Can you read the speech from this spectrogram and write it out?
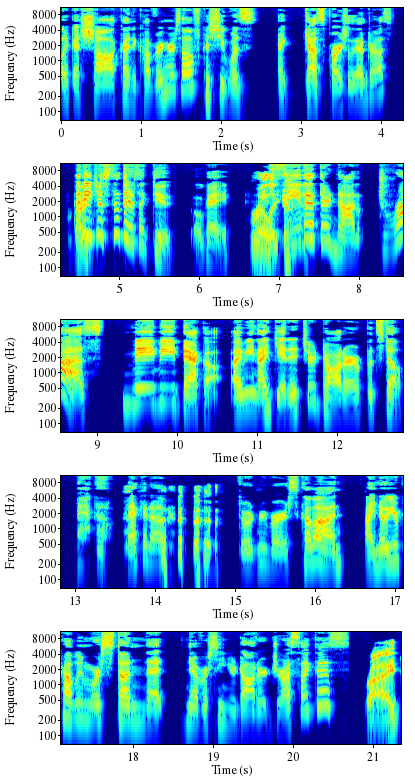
like a shawl kind of covering herself cuz she was I guess partially undressed. And he just stood there it's like, "Dude, okay. Really? You see that they're not dressed, maybe back up. I mean, I get it, your daughter, but still, back up. Back it up. Throw it in reverse. Come on. I know you're probably more stunned that never seen your daughter dressed like this. right?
